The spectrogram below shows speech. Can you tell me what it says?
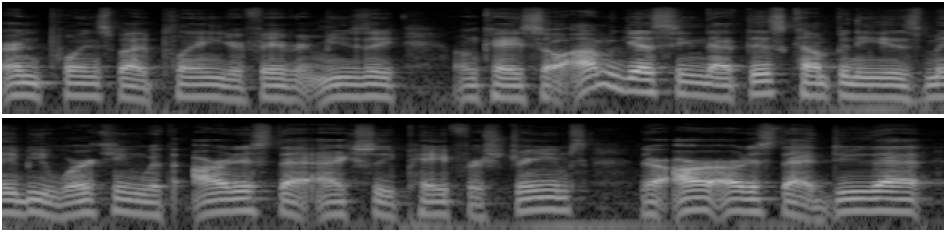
earn points by playing your favorite music. Okay, so I'm guessing that this company is maybe working with artists that actually pay for streams. There are artists that do that.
